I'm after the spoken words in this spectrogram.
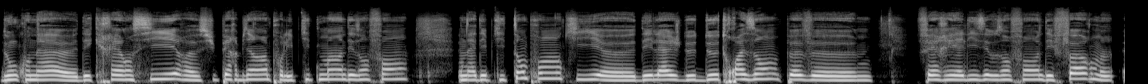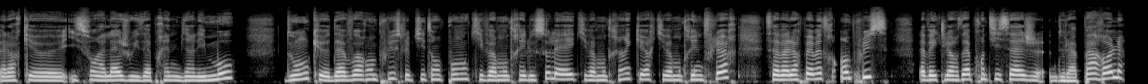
Donc on a euh, des craies en cire euh, super bien pour les petites mains des enfants. On a des petits tampons qui, dès l'âge de 2-3 ans, peuvent faire réaliser aux enfants des formes alors qu'ils sont à l'âge où ils apprennent bien les mots. Donc, euh, d'avoir en plus le petit tampon qui va montrer le soleil, qui va montrer un cœur, qui va montrer une fleur, ça va leur permettre en plus, avec leurs apprentissages de la parole,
